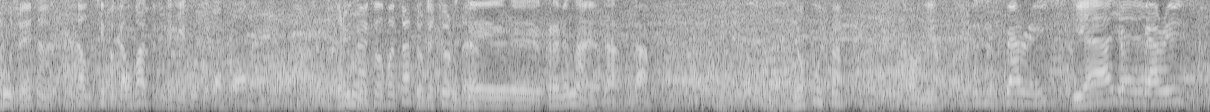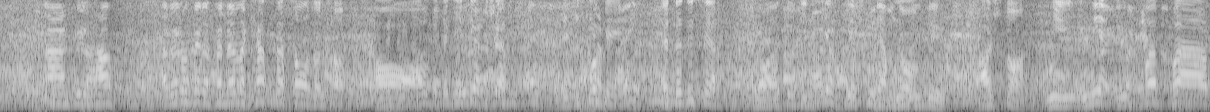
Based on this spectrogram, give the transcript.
Слушай, это кол- типа колбасок таких. Кровяная колбаса, только тертая. э, кровяная, да. Да. Ну вкусно. Вполне. This is berries, Я, я, cooked berries, and we'll have a little bit of vanilla custard sauce on top. О, Это десерт, шеф. Это десерт. это десерт. Ну а что ты десерт ешь прям ну, еды? а что? Не, не, по, по-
